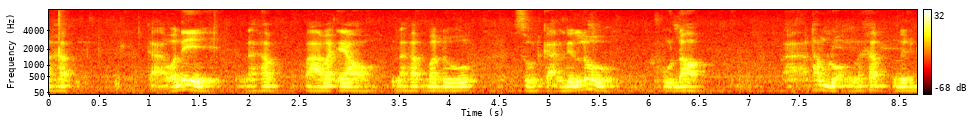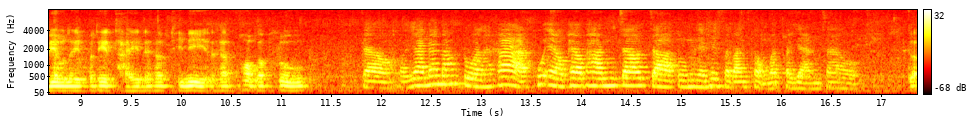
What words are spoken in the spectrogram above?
นะครับกะวันนี้นะครับปามาแอลนะครับ มาดูสูตรการเรียนรู้ปูดอกถ้ำหลวงนะครับหนึ่งเดียวในประเทศไทยนะครับที่นี่นะครับพร้อมกับครู เจ้าขออนุญาตแนะนำตัวนะคะผู้แอลแพรวพันธ์เจ้าจากโรงเรียนเทศบาลสองวัดประยางเจ้า ก็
